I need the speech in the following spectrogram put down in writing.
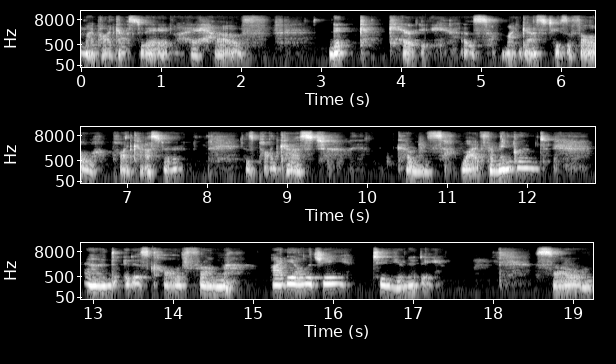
my podcast today, I have Nick Carey as my guest. He's a fellow podcaster. His podcast comes live from England and it is called From Ideology to Unity. So,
